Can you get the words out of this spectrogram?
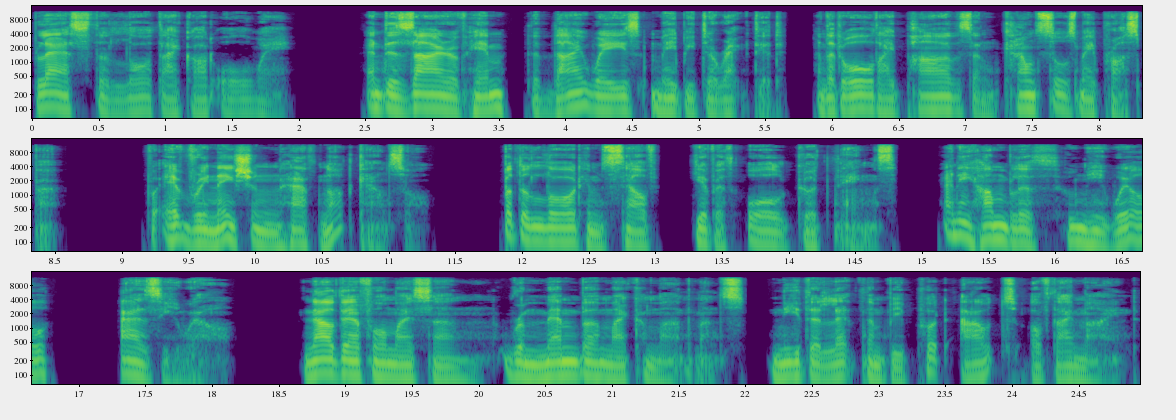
Bless the Lord thy God alway, and desire of him that thy ways may be directed, and that all thy paths and counsels may prosper. For every nation hath not counsel, but the Lord himself giveth all good things, and he humbleth whom he will, as he will. Now therefore, my son, remember my commandments, neither let them be put out of thy mind.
